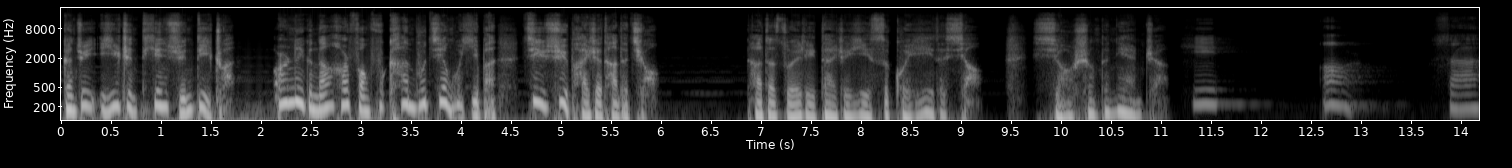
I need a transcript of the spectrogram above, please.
感觉一阵天旋地转。而那个男孩仿佛看不见我一般，继续拍着他的球。他的嘴里带着一丝诡异的笑，小声的念着：“一、二、三、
